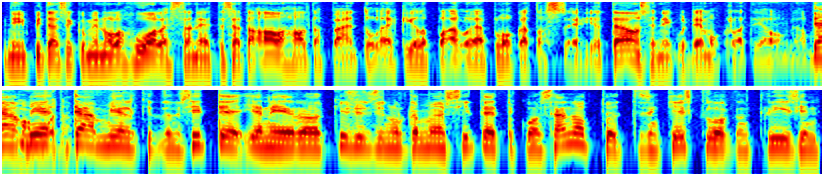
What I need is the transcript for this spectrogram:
niin pitäisikö minun olla huolessani, että sieltä alhaalta päin tulee kilpailu ja blokata se. Ja tämä on se niin kuin demokratia-ongelma. Tämä on, mie- tämä on mielenkiintoinen. Sitten Jani Eerola, kysyn sinulta myös sitä, että kun on sanottu, että sen keskiluokan kriisin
